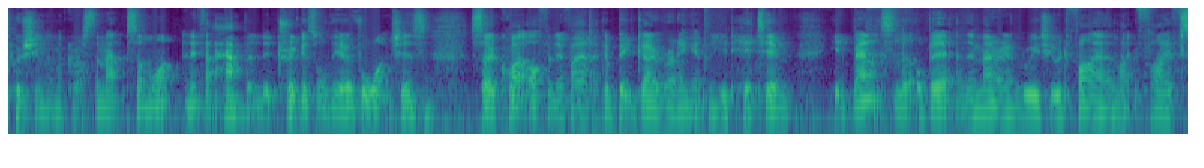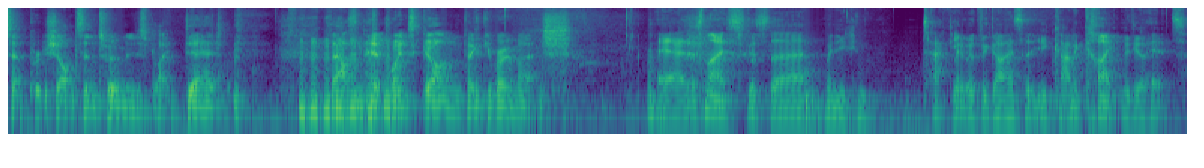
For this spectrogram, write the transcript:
pushing them across the map somewhat. And if that happened, it triggers all the Overwatches. So quite often, if I had like a big guy running at me, you'd hit him, he'd bounce a little bit, and then Mario and Luigi would fire like five separate shots into him, and just be like dead, thousand hit points gone. Thank you very much. yeah, and it's nice because uh, when you can tackle it with the guys that you kind of kite with your hits.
